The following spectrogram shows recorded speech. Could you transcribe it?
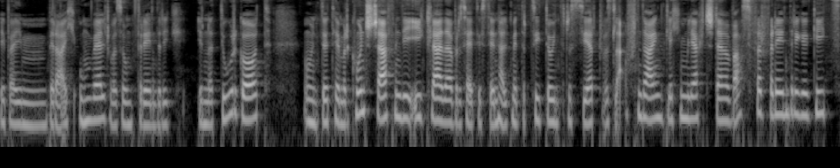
eben im Bereich Umwelt, was um Veränderung in der Natur geht. Und dort haben wir Kunstschaffende eingeladen, aber es hat uns dann halt mit der Zeit auch interessiert, was läuft da eigentlich im Lichtstern, was für Veränderungen gibt es,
